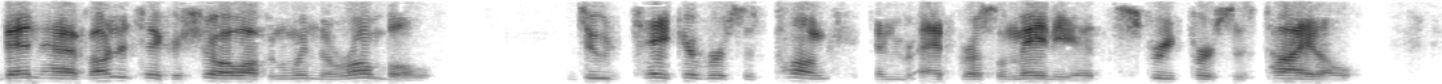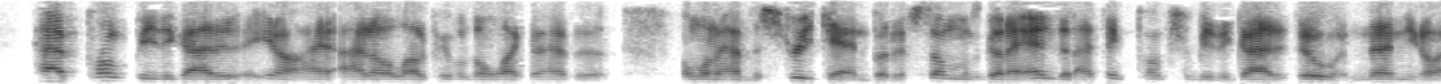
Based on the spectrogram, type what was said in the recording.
then have Undertaker show up and win the Rumble, do Taker versus Punk and at WrestleMania, Streak versus title have Punk be the guy that you know. I, I know a lot of people don't like to have the don't want to have the streak end, but if someone's going to end it, I think Punk should be the guy to do it. And then you know,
